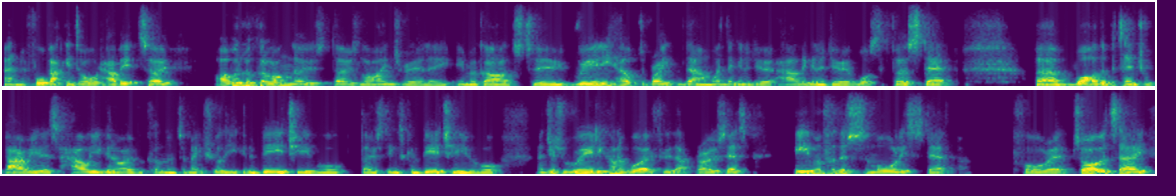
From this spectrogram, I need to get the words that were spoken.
and fall back into old habits. So I would look along those those lines really in regards to really help to break them down when they're going to do it, how they're going to do it, what's the first step, uh, what are the potential barriers, how are you going to overcome them to make sure that you can be achievable, those things can be achievable, and just really kind of work through that process, even for the smallest step for it. So I would say,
